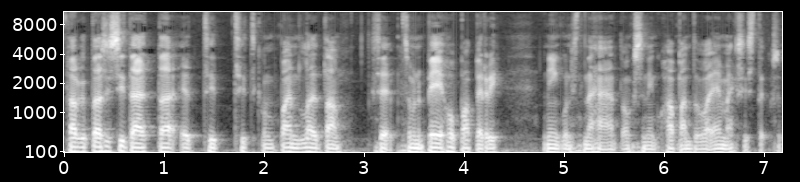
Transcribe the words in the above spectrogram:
tarkoittaa siis sitä, että, että sit, sit kun pain, laitetaan se semmoinen pH-paperi, niin kun sitten nähdään, että onko se niin kuin hapantava emäksistä, kun se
